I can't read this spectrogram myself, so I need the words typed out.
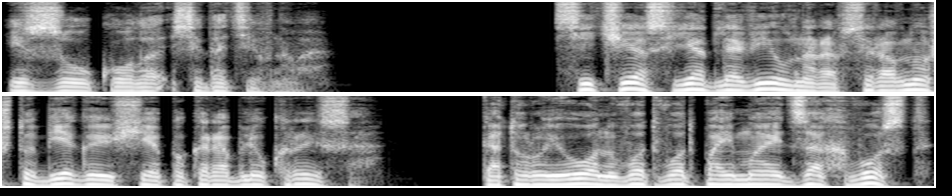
из-за укола седативного. Сейчас я для Вилнера все равно, что бегающая по кораблю крыса, которую он вот-вот поймает за хвост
